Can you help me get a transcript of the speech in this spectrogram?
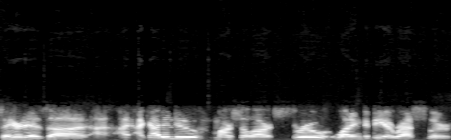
so here it is. Uh, I, I got into martial arts through wanting to be a wrestler,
